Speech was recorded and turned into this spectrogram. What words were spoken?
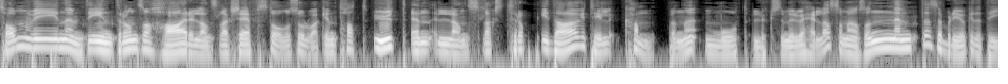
Som vi nevnte i introen, så har landslagssjef Ståle Solbakken tatt ut en landslagstropp i dag til kampene mot Luxembourg og Hellas. Som jeg også nevnte, så blir jo ikke dette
